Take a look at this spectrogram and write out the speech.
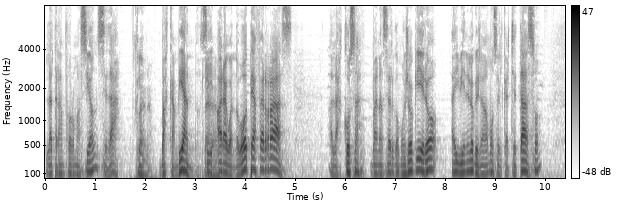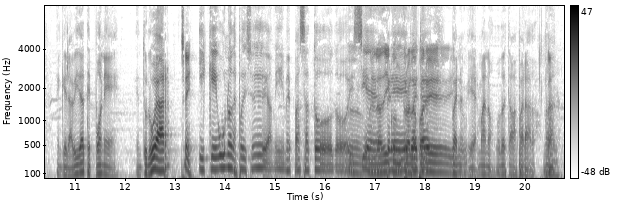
la transformación se da, Claro. vas cambiando. Ahora, cuando vos te aferrás a las cosas van a ser como yo quiero, ahí viene lo que llamamos el cachetazo, en que la vida te pone en tu lugar Sí. y que uno después dice, "Eh, a mí me pasa todo y Ah, me siempre. la di contra la puede tener-". pared Bueno, y hermano, ¿dónde estabas parado? ¿no? Claro.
